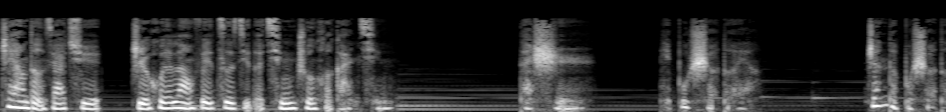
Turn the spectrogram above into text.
这样等下去，只会浪费自己的青春和感情。”但是，你不舍得呀，真的不舍得。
